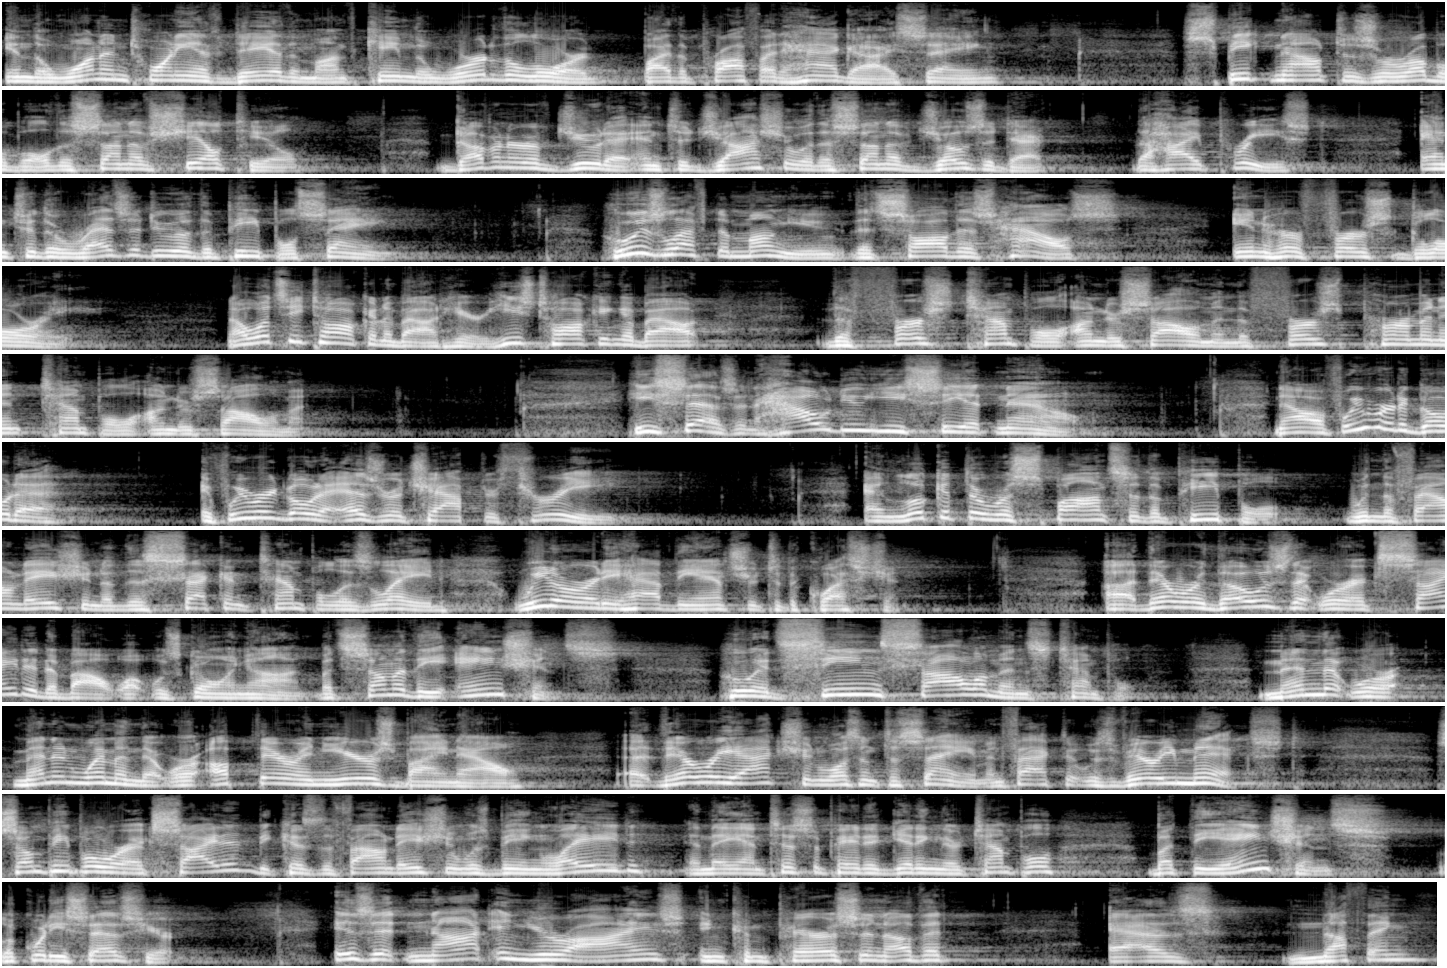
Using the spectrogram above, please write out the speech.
in the one and twentieth day of the month, came the word of the Lord by the prophet Haggai, saying, Speak now to Zerubbabel, the son of Shealtiel governor of Judah, and to Joshua the son of Josedech, the high priest, and to the residue of the people, saying, Who is left among you that saw this house in her first glory? Now, what's he talking about here? He's talking about the first temple under Solomon, the first permanent temple under Solomon. He says, And how do ye see it now? Now, if we were to go to if we were to go to Ezra chapter 3 and look at the response of the people when the foundation of this second temple is laid, we'd already have the answer to the question. Uh, there were those that were excited about what was going on, but some of the ancients who had seen Solomon's temple, men that were men and women that were up there in years by now, uh, their reaction wasn't the same. In fact, it was very mixed. Some people were excited because the foundation was being laid and they anticipated getting their temple. But the ancients, look what he says here. Is it not in your eyes, in comparison of it, as nothing?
